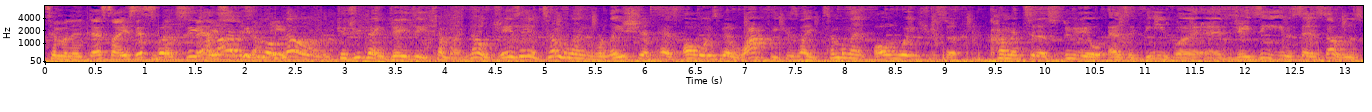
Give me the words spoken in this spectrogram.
Timbaland, that's like It's- this is But the see, a lot of people don't know because you think Jay Z Timbaland. No, Jay Z and Timbaland's relationship has always been rocky because like Timbaland always used to come into the studio as a diva, and Jay Z even said himself it was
